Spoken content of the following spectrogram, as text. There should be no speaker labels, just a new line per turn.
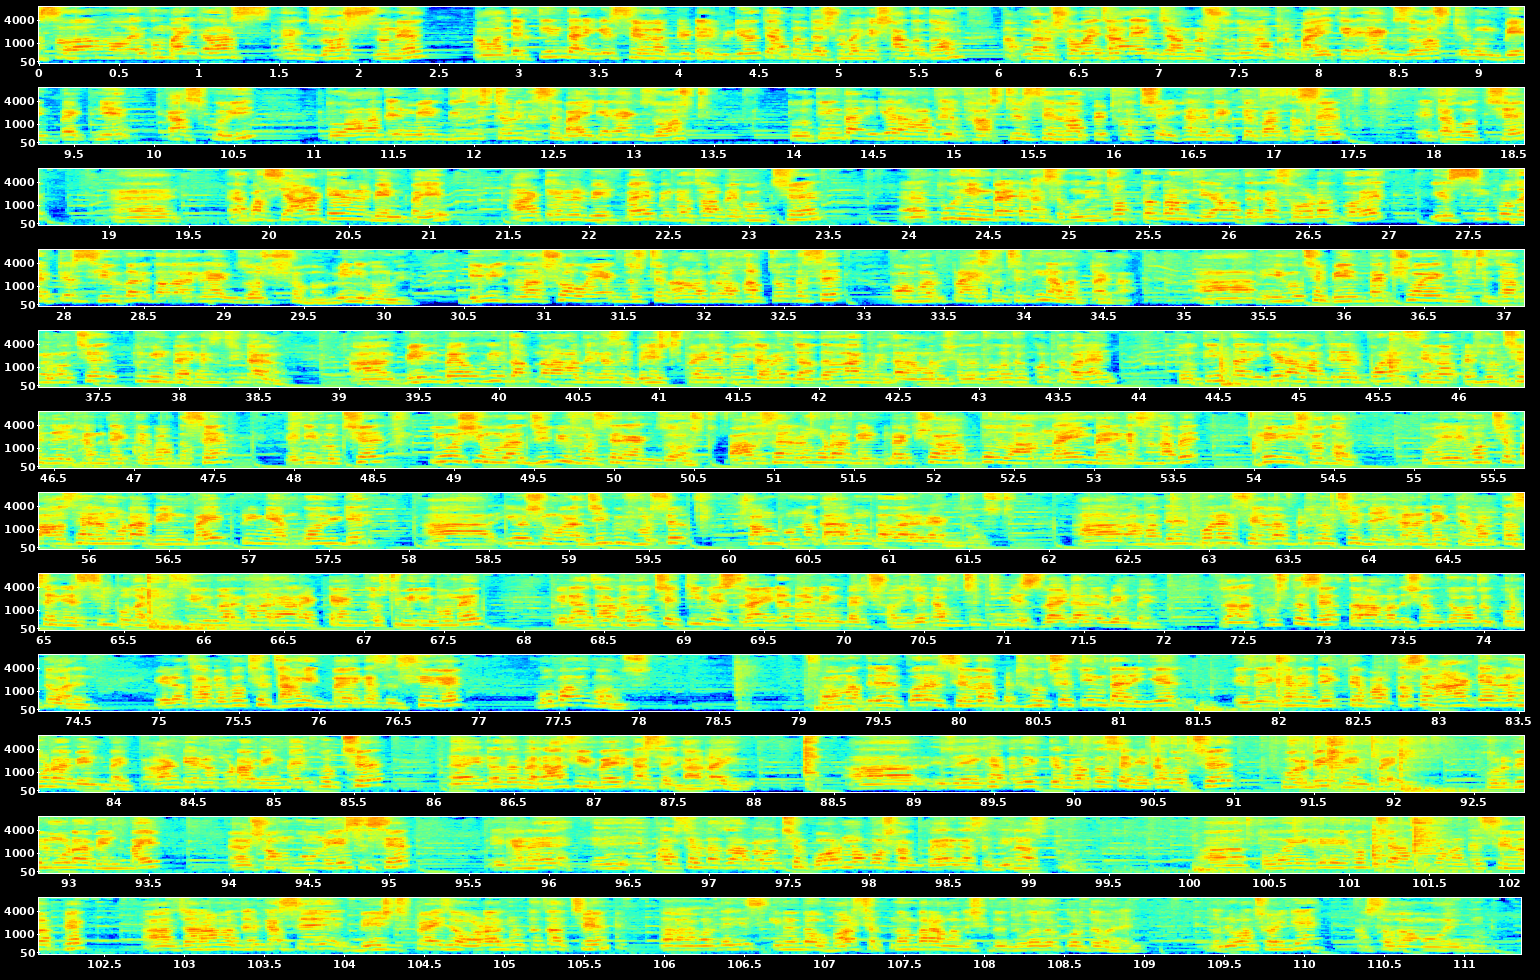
আসসালামু আলাইকুম bikers exhaust জোনের আমাদের তিন তারিখের সেল আপডেটের ভিডিওতে আপনাদের সবাইকে স্বাগতম। আপনারা সবাই জানেন যে আমরা শুধুমাত্র বাইকের একজস্ট এবং বেন্ট পাইপ নিয়ে কাজ করি। তো আমাদের মেন বিজনেসটা হইতেছে বাইকের একজস্ট তো তিন তারিখের আমাদের ফার্স্টের সেল আপডেট হচ্ছে, এখানে দেখতে পারতেছেন। এটা হচ্ছে অ্যাপাসি আরটিএন এর বেন্ট পাইপ। আরটিএন এর বেন্ট পাইপ, এটা যাবে হচ্ছে তুহিন ভাইয়ের কাছে। উনি চট্টগ্রাম থেকে আমাদের কাছে অর্ডার করে। এসসি প্রজেক্টের সিলভার কালারের একজস্ট সহ ডিবি কালার সহ ওই একজস্টের আমাদের অফার চলতেছে। অফার প্রাইস হচ্ছে তিন হাজার টাকা। আর এই হচ্ছে বেন প্যাক সহ একজস্টে যাবে হচ্ছে তুহিন ভাইয়ের কাছে টাকা। আর প্যাকও কিন্তু আপনারা আমাদের কাছে বেস্ট প্রাইসে পেয়ে যাবেন। যাদের লাগবে তারা আমাদের সাথে যোগাযোগ করতে পারেন। তো তিন তারিখের আমাদের এর সেল আপডেট হচ্ছে যে এখানে দেখতে পারতেছেন, এটি হচ্ছে ইওশি মোড়া জিপি ফোর্সের একজস্ট পালসারের মোড়া বেন প্যাক সহ আব্দুল আল নাইম ভাইয়ের কাছে যাবে সদর। তো এই হচ্ছে পালসারের মোড়া বেন পাইপ প্রিমিয়াম কোয়ালিটির আর ইওশি মোড়া জিপি ফোর্সের সম্পূর্ণ কার্বন কালারের একজস্ট আর আমাদের পরের সেল আপডেট হচ্ছে যে এখানে দেখতে পারতেছেন এসি প্রোডাক্ট সিলভার কালারে আর একটা একজস্ট মিলিগমের এটা যাবে হচ্ছে টিভিএস রাইডারের বেন পাইপ সহ যেটা হচ্ছে টিভিএস রাইডারের বেন পাইপ। যারা খুঁজতেছে, তারা আমাদের সাথে যোগাযোগ করতে পারেন। এটা যাবে হচ্ছে জাহিদ ভাইয়ের কাছে, সিলেট, গোপালগঞ্জ। আমাদের পরের সেল আপডেট হচ্ছে তিন তারিখের এই যে এখানে দেখতে পারতেছেন আর্টের মোড়া বেন পাইপ। আর্টের মোড়া বেন পাইপ হচ্ছে এটা যাবে রাফি ভাইয়ের কাছে, গাড়াই। আর এই যে এখানে দেখতে পারতেছেন, এটা হচ্ছে ফোরবিন বেন পাইপ। ফোরবিন মোড়া বেন পাইপ সম্পূর্ণ এসেছে এখানে এই- পার্সেলটা যাবে হচ্ছে বর্ণ পোশাক ভাইয়ের কাছে, দিনাজপুর। তো এই হচ্ছে আজকে আমাদের সেল আপডেট আর যারা আমাদের কাছে বেস্ট প্রাইসে অর্ডার করতে চাচ্ছেন, তারা আমাদের স্ক্রিনে দেওয়া হোয়াটসঅ্যাপ নাম্বার আমাদের সাথে যোগাযোগ করতে পারেন। ধন্যবাদ সবাইকে, আসসালামু আলাইকুম।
